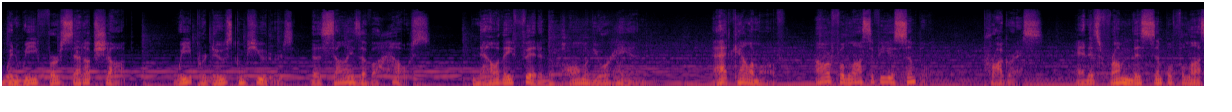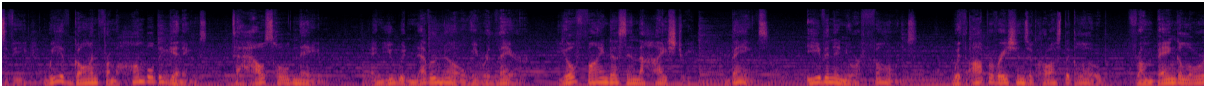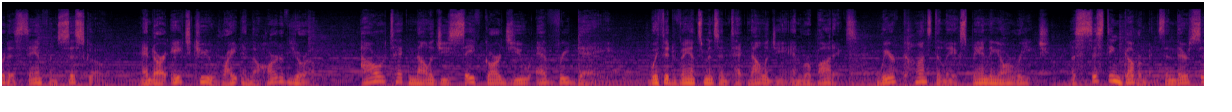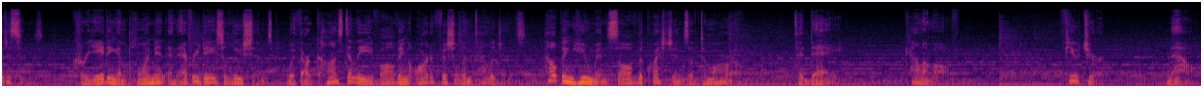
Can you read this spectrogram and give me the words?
When we first set up shop, we produced computers the size of a house. Now they fit in the palm of your hand. At Calimov, our philosophy is simple progress. And it's from this simple philosophy we have gone from humble beginnings to household name. And you would never know we were there. You'll find us in the high street, banks, even in your phones. With operations across the globe, from Bangalore to San Francisco, and our HQ right in the heart of Europe, our technology safeguards you every day. With advancements in technology and robotics, we're constantly expanding our reach, assisting governments and their citizens, creating employment and everyday solutions with our constantly evolving artificial intelligence, helping humans solve the questions of tomorrow. Today, Calimov. Future, now.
